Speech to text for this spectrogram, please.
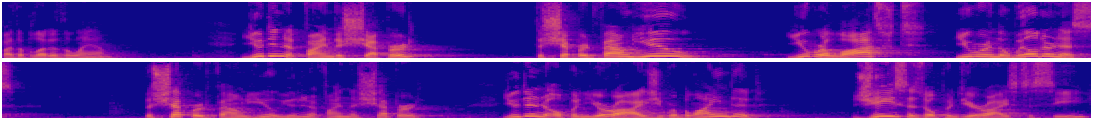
by the blood of the Lamb. You didn't find the shepherd, the shepherd found you. You were lost, you were in the wilderness. The shepherd found you. You didn't find the shepherd. You didn't open your eyes, you were blinded. Jesus opened your eyes to see.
